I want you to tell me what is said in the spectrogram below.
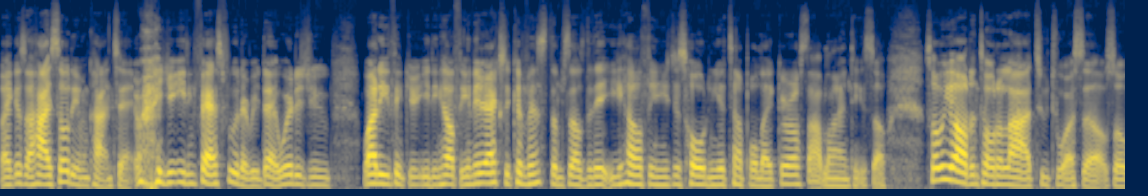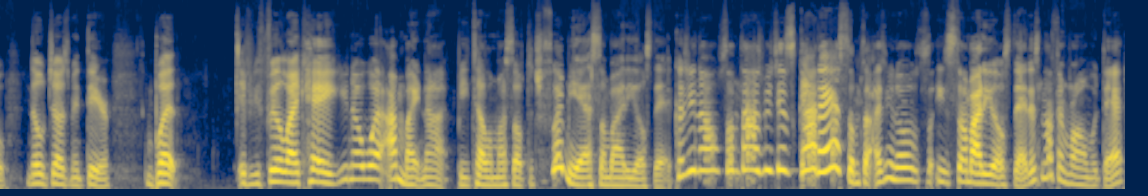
Like it's a high sodium content, right? You're eating fast food every day. Where did you why do you think you're eating healthy? And they're actually convinced themselves that they eat healthy and you're just holding your temple like, girl, stop lying to yourself. So we all done told a lie to to ourselves. So no judgment there. But if you feel like, hey, you know what, I might not be telling myself the truth. Let me ask somebody else that, because you know sometimes we just gotta ask sometimes, you know, somebody else that. There's nothing wrong with that.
